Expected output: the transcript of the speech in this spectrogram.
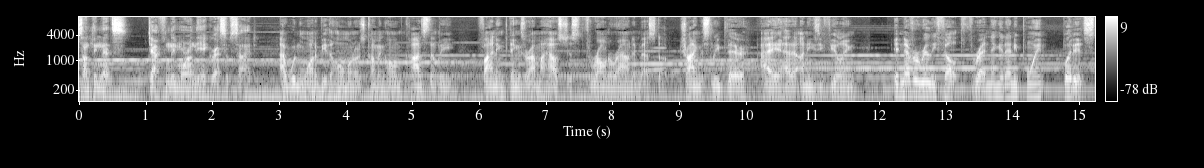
something that's definitely more on the aggressive side. I wouldn't want to be the homeowner who's coming home constantly finding things around my house just thrown around and messed up. Trying to sleep there, I had an uneasy feeling. It never really felt threatening at any point, but it's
